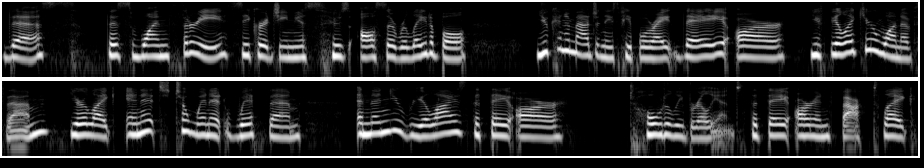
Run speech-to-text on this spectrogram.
this, this 1 3, secret genius who's also relatable, you can imagine these people, right? They are, you feel like you're one of them you're like in it to win it with them. And then you realize that they are totally brilliant, that they are, in fact, like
